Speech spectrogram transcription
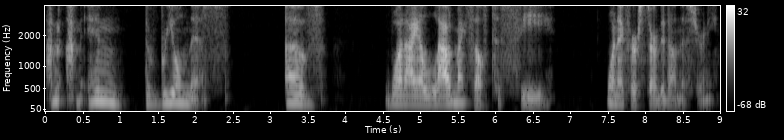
I'm I'm in the realness of what I allowed myself to see when I first started on this journey.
